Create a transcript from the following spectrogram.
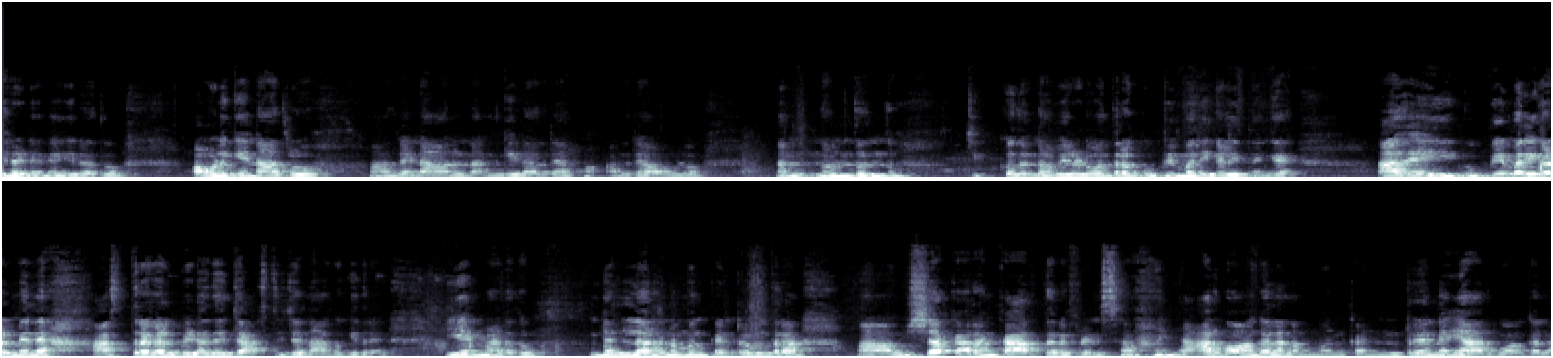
ಎರಡನೇ ಇರೋದು. ಅವಳಿಗೇನಾದರೂ ಆದರೆ ನಾನು, ನನಗೇನಾದರೆ ಆದರೆ ಅವಳು. ನಮ್ಮ ನಮ್ಮದೊಂದು ಚಿಕ್ಕದು ನಾವೆರಡು ಒಂಥರ ಗುಬ್ಬಿ ಮರಿಗಳಿದ್ದಂಗೆ. ಆದರೆ ಈ ಗುಬ್ಬಿ ಮರಿಗಳ ಮೇಲೆ ಅಸ್ತ್ರಗಳು ಬಿಡದೆ ಜಾಸ್ತಿ ಜನ ಆಗೋಗಿದ್ರೆ ಏನು ಮಾಡೋದು? ಎಲ್ಲರೂ ನಮ್ಮನ್ನು ಕಂಡ್ರೆ ಒಂಥರ ಆ, ವಿಷ ಕಾರಂಗೆ ಕಾರ್ತಾರೆ ಫ್ರೆಂಡ್ಸ್ ಯಾರಿಗೂ ಆಗಲ್ಲ ನಮ್ಮನ್ನು ಕಂಡ್ರೇ ಯಾರಿಗೂ ಆಗಲ್ಲ.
